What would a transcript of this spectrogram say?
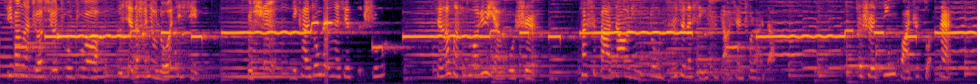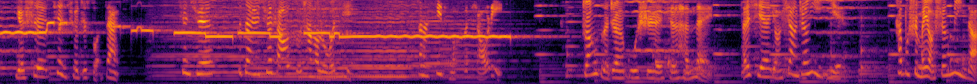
西方的哲学著作都写得很有逻辑性，可是你看中国的那些子书，写了很多寓言故事，它是把道理用直觉的形式表现出来的，这是精华之所在，也是欠缺之所在。欠缺就在于缺少祖上的逻辑上的系统和条理。庄子的这个故事写得很美。而且有象征意义，它不是没有生命的，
